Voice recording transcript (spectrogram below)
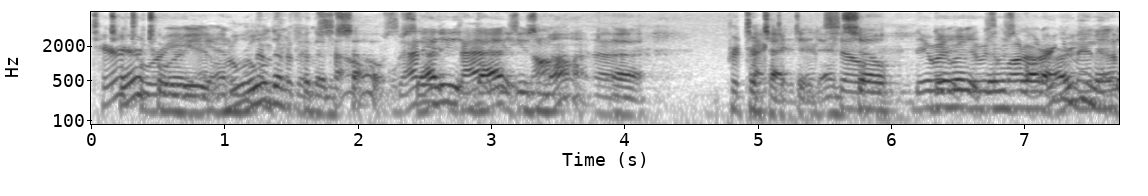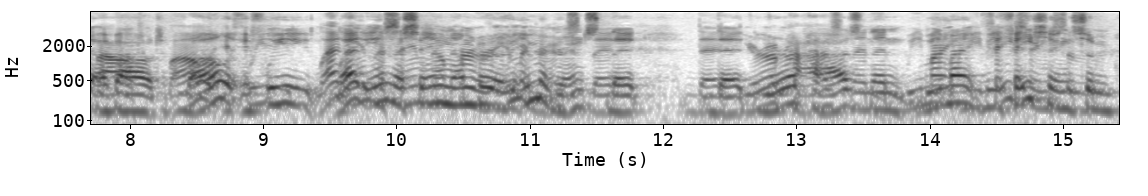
territory and rule them for themselves. That is, that is not uh, protected. And so there, were, there was a lot of argument about, well, if we let in the same number of immigrants that that Europe has, then we might be facing some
